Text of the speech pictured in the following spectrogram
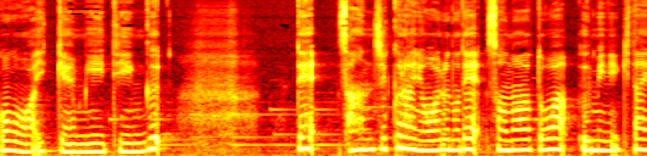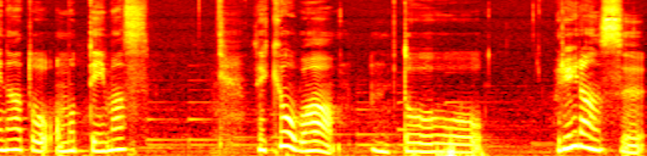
午後は1件ミーティング。で3時くらいに終わるのでその後は海に行きたいなと思っています。で今日はうんとフリーランス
